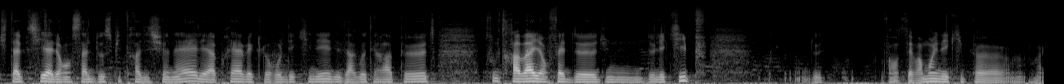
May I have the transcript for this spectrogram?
petit à petit aller en salle d'hospice traditionnelle et après avec le rôle des kinés, des ergothérapeutes, tout le travail en fait de, l'équipe, Enfin, c'est vraiment une équipe. Euh,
